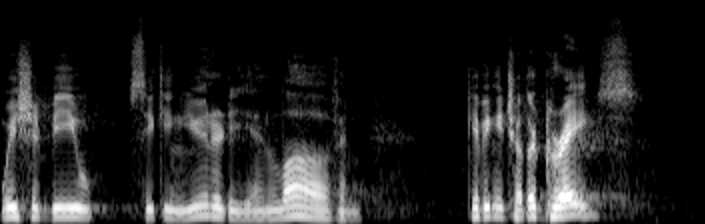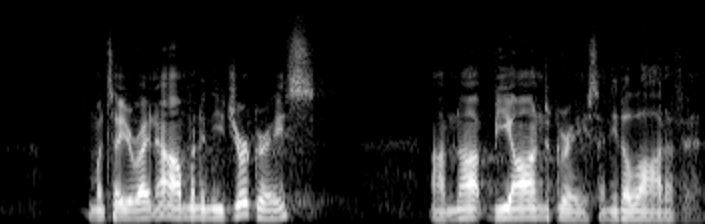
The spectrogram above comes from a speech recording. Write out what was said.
We should be seeking unity and love and giving each other grace. I'm going to tell you right now, I'm going to need your grace. I'm not beyond grace, I need a lot of it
